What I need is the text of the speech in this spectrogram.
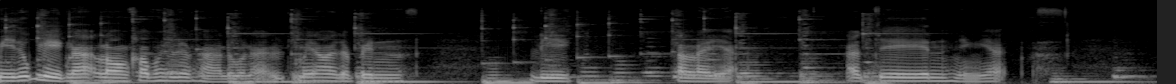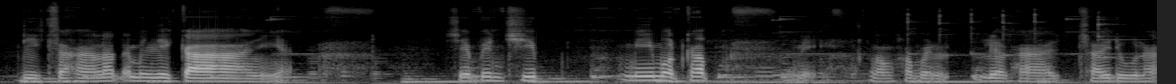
มีทุกลีกนะ ลองเข้าไปเลือกหาดูนะ ไม่ว่าจะเป็น ลีกอะไรอะอาเจนอย่างเงี้ยลีกสหรัฐอเมริกาอย่างเงี้ยแชมเปี้ยนชิพมีหมดครับนี่ลองเข้าไปเลือกหาใช้ดูนะ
